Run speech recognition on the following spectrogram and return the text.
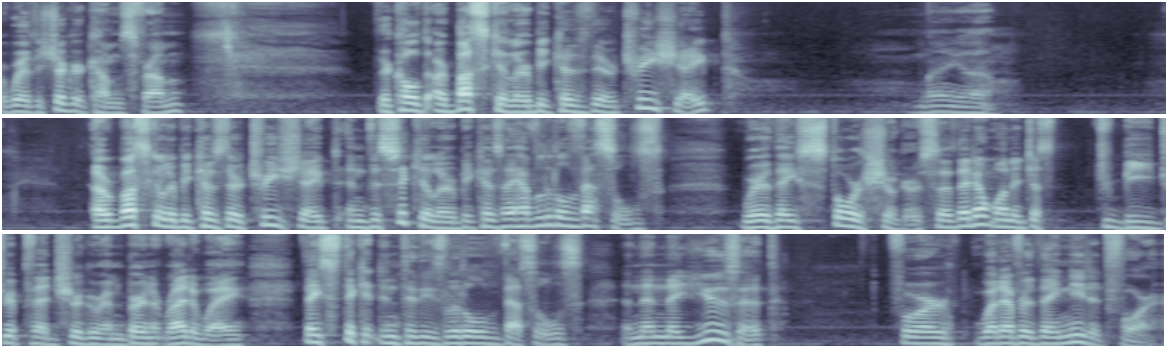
are where the sugar comes from. They're called arbuscular because they're tree-shaped. My, uh, arbuscular because they're tree-shaped, and vesicular because they have little vessels where they store sugar. So they don't want to just be drip-fed sugar and burn it right away. They stick it into these little vessels, and then they use it for whatever they need it for.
